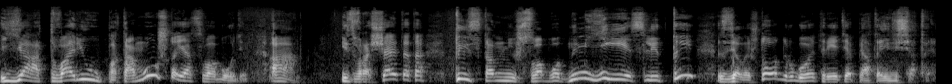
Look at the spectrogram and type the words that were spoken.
я творю потому, что я свободен, а извращает это, ты станешь свободным, если ты сделаешь то, другое, третье, пятое и десятое.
